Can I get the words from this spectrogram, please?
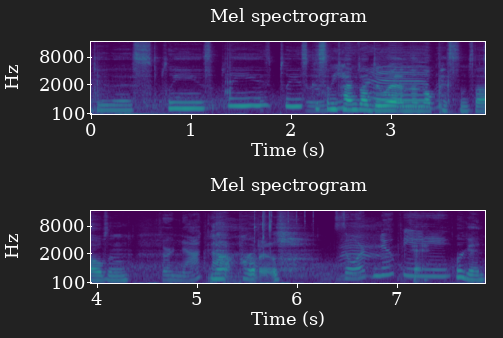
do this. Please, please, please. Because sometimes I'll do it and then they'll piss themselves and not part of Okay, we're good.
